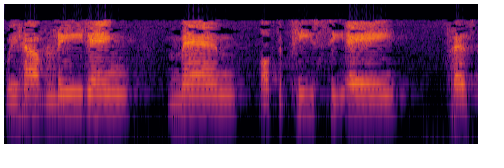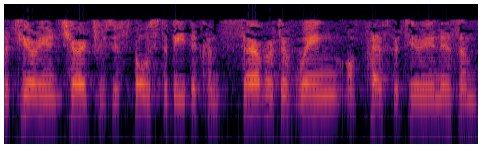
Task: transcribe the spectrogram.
We have leading men of the PCA, Presbyterian Church, which is supposed to be the conservative wing of Presbyterianism,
